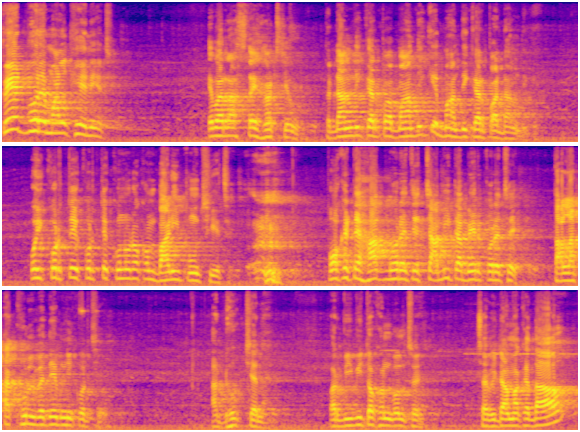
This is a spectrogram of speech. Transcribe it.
পেট ভরে মাল খেয়ে নিয়েছে। এবার রাস্তায় হাঁটছে ও। তো ডান দিকার পা, বাঁ দিকে, বাঁ দিকার পা, ডান দিকে। ওই করতে করতে কোনো রকম বাড়ি পৌঁছিয়েছে। পকেটে হাত ভরেছে, চাবিটা বের করেছে, তালাটা খুলবে দেবনি করছে। আর ঢুকছে না। আর বিবি তখন বলছে, চাবিটা আমাকে দাও,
